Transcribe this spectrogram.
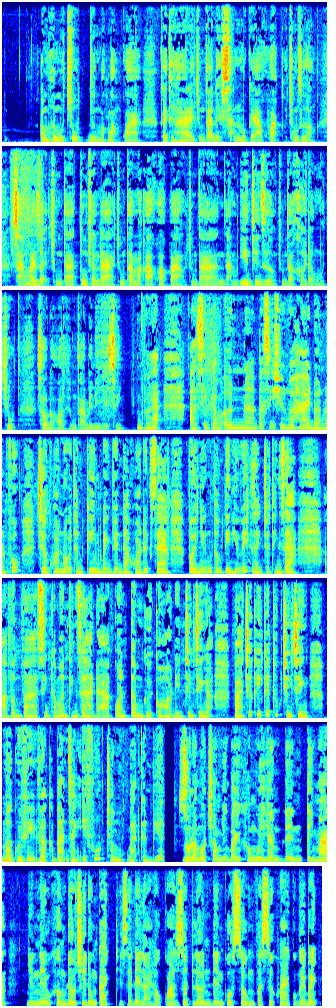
ấm hơn một chút đừng mặc mỏng quá. Cái thứ hai là chúng ta để sẵn một cái áo khoác ở trong giường. Sáng mai dậy chúng ta tung chăn ra chúng ta mặc áo khoác vào chúng ta nằm yên trên giường chúng ta khởi động một chút. Sau đó thì chúng ta mới đi vệ sinh. Vâng ạ. À, xin cảm ơn à, bác sĩ chuyên khoa 2 đoàn văn phúc trưởng khoa nội thần kinh bệnh viện đa khoa đức giang với những thông tin hữu ích dành cho thính giả. À, vâng và xin cảm ơn thính giả đã quan tâm gửi câu hỏi đến chương trình ạ. Và trước khi kết thúc chương trình mời quý vị và các bạn dành ít phút cho mục bạn cần biết. Dù là một trong những bệnh không nguy hiểm đến tính mạng nhưng nếu không điều trị đúng cách thì sẽ để lại hậu quả rất lớn đến cuộc sống và sức khỏe của người bệnh.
